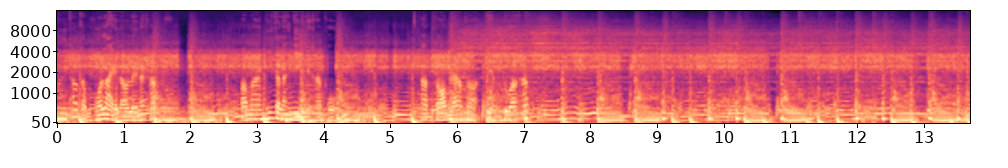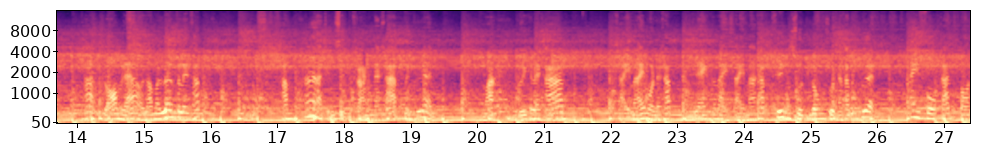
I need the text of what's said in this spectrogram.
มือเท่ากับหัวไหล่เราเลยนะครับ ประมาณนี้กำลังดีเลยครับผม ถ้าพร้อมแล้วก็เตรียมตัวครับถ้าพร้อมแล้วเรามาเริ่มกันเลยครับทำ5ถึง10 ครั้งนะครับเพื่อนๆ มาลุยกันเลยครับ ใส่มาให้หมดนะครับมีแรงเท่าไหร่ใส่มาครับ ขึ้นสุดลงสุดนะครับเพื่อนๆ ให้โฟกัสตอน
